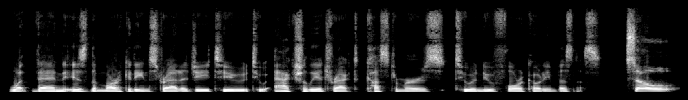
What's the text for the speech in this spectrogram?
What then is the marketing strategy to to actually attract customers to a new floor coating business? So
